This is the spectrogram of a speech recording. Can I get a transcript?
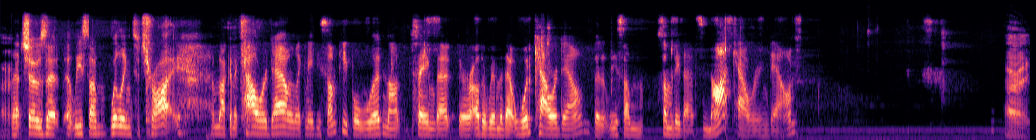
Alright. That shows that at least I'm willing to try. I'm not going to cower down like maybe some people would. Not saying that there are other women that would cower down, but at least I'm somebody that's not cowering down. All right.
